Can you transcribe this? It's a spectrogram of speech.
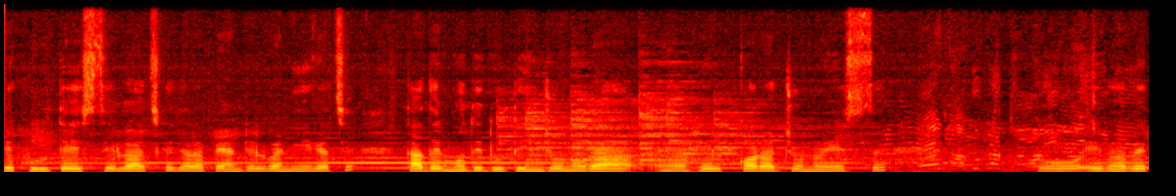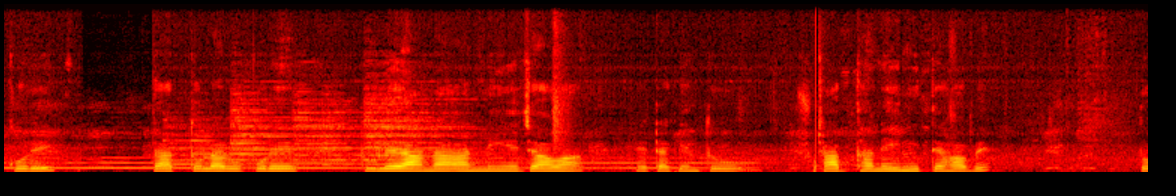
যে খুলতে এসেছিল আজকে, যারা প্যান্ডেল বানিয়ে গেছে, তাদের মধ্যে দু তিনজন ওরা হেল্প করার জন্য এসছে। তো এভাবে করেই চারতলার উপরে তুলে আনা আর নিয়ে যাওয়া, এটা কিন্তু সাবধানেই নিতে হবে। তো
